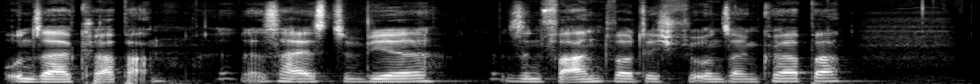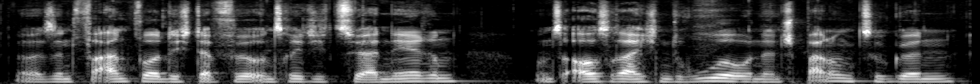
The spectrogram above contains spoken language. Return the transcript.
unser Körper. Das heißt, wir sind verantwortlich für unseren Körper, äh, sind verantwortlich dafür, uns richtig zu ernähren, uns ausreichend Ruhe und Entspannung zu gönnen,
